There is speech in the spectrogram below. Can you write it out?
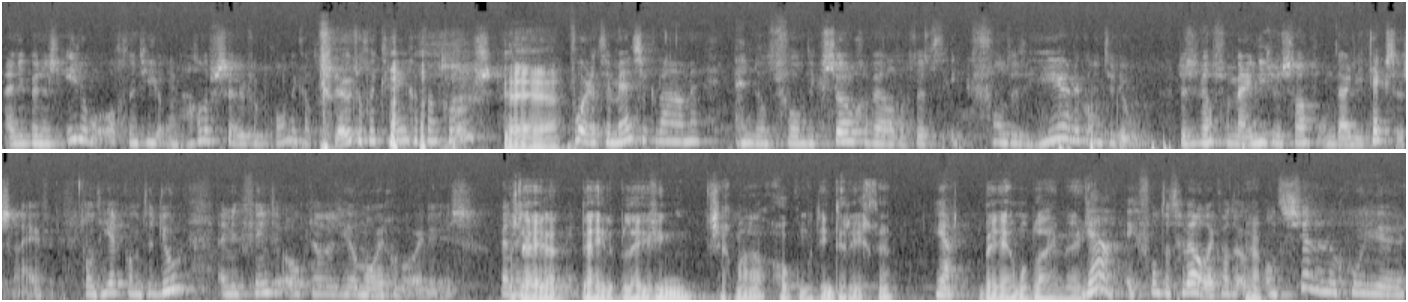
En ik ben dus iedere ochtend hier om half zeven begonnen. Ik had de sleutel gekregen van Koos. Ja, ja, ja. Voordat de mensen kwamen. En dat vond ik zo geweldig. Dat, ik vond het heerlijk om te doen. Dus het was voor mij niet een straf om daar die tekst te schrijven. Ik vond het heerlijk om te doen. En ik vind ook dat het heel mooi geworden is. Ben Dus de hele, de hele beleving, zeg maar, ook om het in te richten. Ja. ben je helemaal blij mee. Ja, ik vond het geweldig. Ik had ook Ja. ontzettend goede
